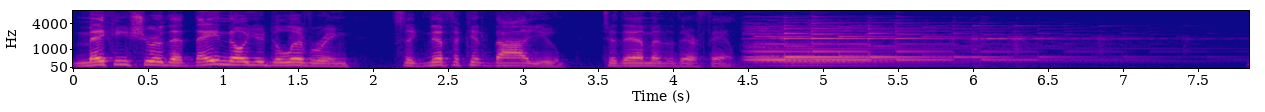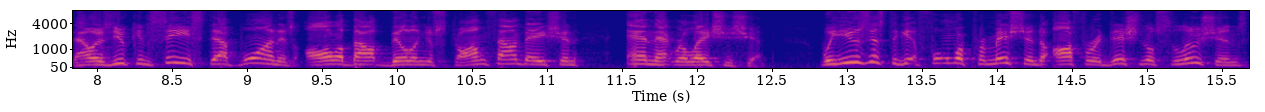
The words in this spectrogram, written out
making sure that they know you're delivering significant value to them and to their family. Now, as you can see, step one is all about building a strong foundation and that relationship. We use this to get formal permission to offer additional solutions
